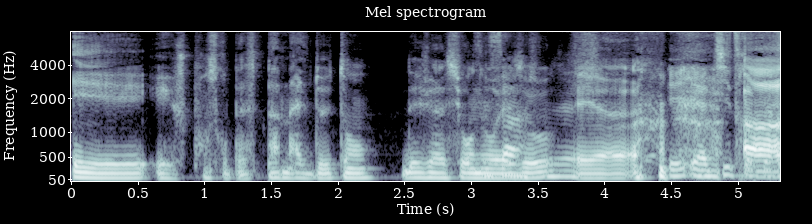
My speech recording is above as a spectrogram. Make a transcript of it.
Et, et je pense qu'on passe pas mal de temps déjà sur nos ça, réseaux. Et euh, Et, et à titre Ah.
